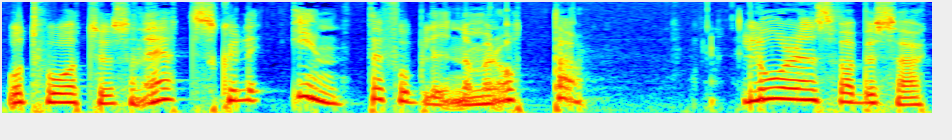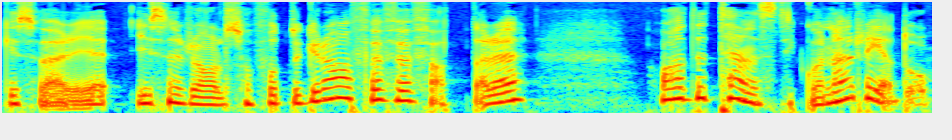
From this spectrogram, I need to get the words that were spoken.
och 2001 skulle inte få bli nummer åtta. Lawrence var besök i Sverige i sin roll som fotograf och författare och hade tändstickorna redo.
